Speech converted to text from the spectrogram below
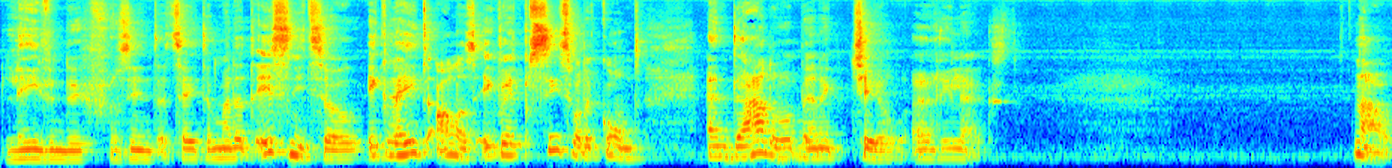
levendig verzint, et cetera. Maar dat is niet zo. Ik weet alles, ik weet precies wat er komt. En daardoor ben ik chill en relaxed. Nou,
